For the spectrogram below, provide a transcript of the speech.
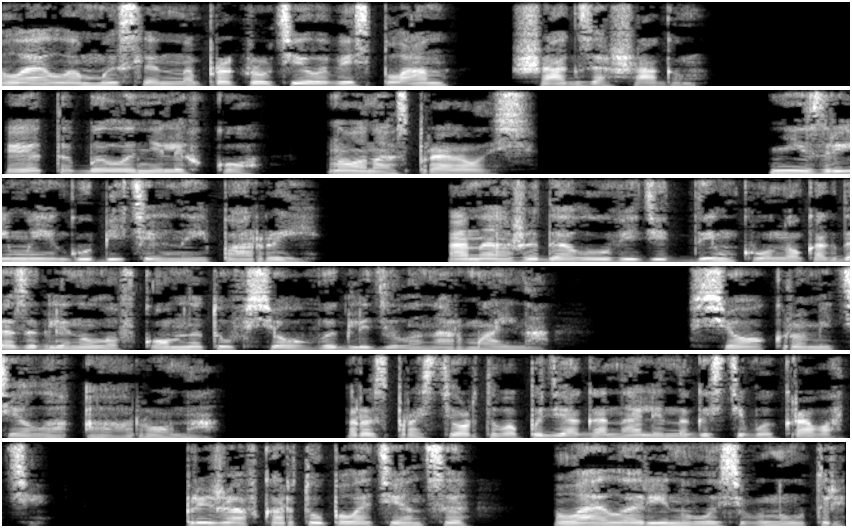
Лайла мысленно прокрутила весь план шаг за шагом. Это было нелегко, но она справилась. Незримые губительные пары. Она ожидала увидеть дымку, но когда заглянула в комнату, все выглядело нормально. Все, кроме тела Аарона, распростертого по диагонали на гостевой кровати. Прижав к рту полотенце, Лайла ринулась внутрь,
